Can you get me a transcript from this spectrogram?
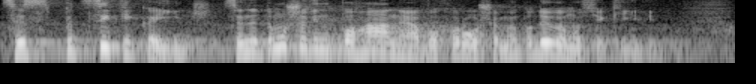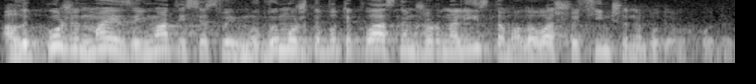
Це специфіка інша. Це не тому, що він поганий або хороший. Ми подивимося, який він. Але кожен має займатися своїм. Ви можете бути класним журналістом, але у вас щось інше не буде виходити.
